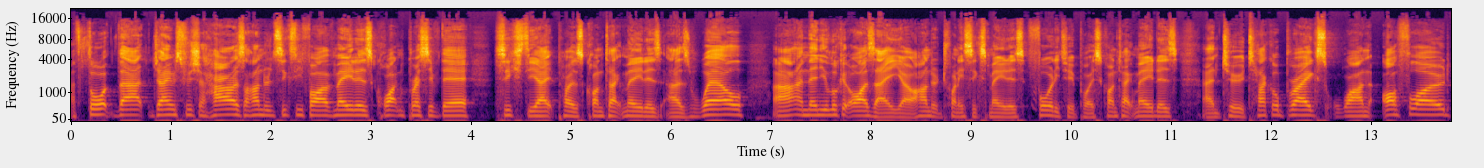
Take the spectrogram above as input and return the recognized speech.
I thought that James Fisher Harris, 165 meters, quite impressive there. 68 post contact meters as well. Uh, and then you look at Isaiah, 126 meters, 42 post contact meters, and two tackle breaks, one offload.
